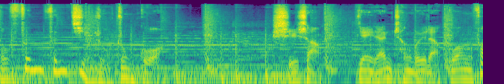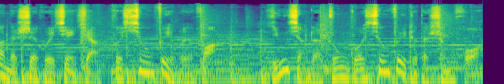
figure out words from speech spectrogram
都纷纷进入中国，时尚俨然成为了广泛的社会现象和消费文化，影响着中国消费者的生活。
